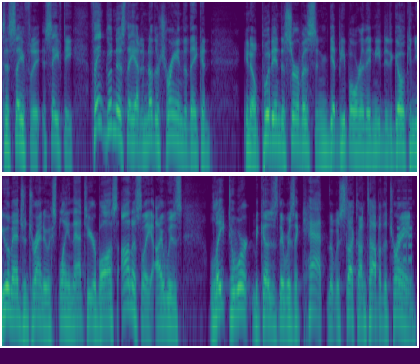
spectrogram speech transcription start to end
to safety. Thank goodness they had another train that they could you know, put into service and get people where they needed to go. Can you imagine trying to explain that to your boss? Honestly, I was late to work because there was a cat that was stuck on top of the train.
